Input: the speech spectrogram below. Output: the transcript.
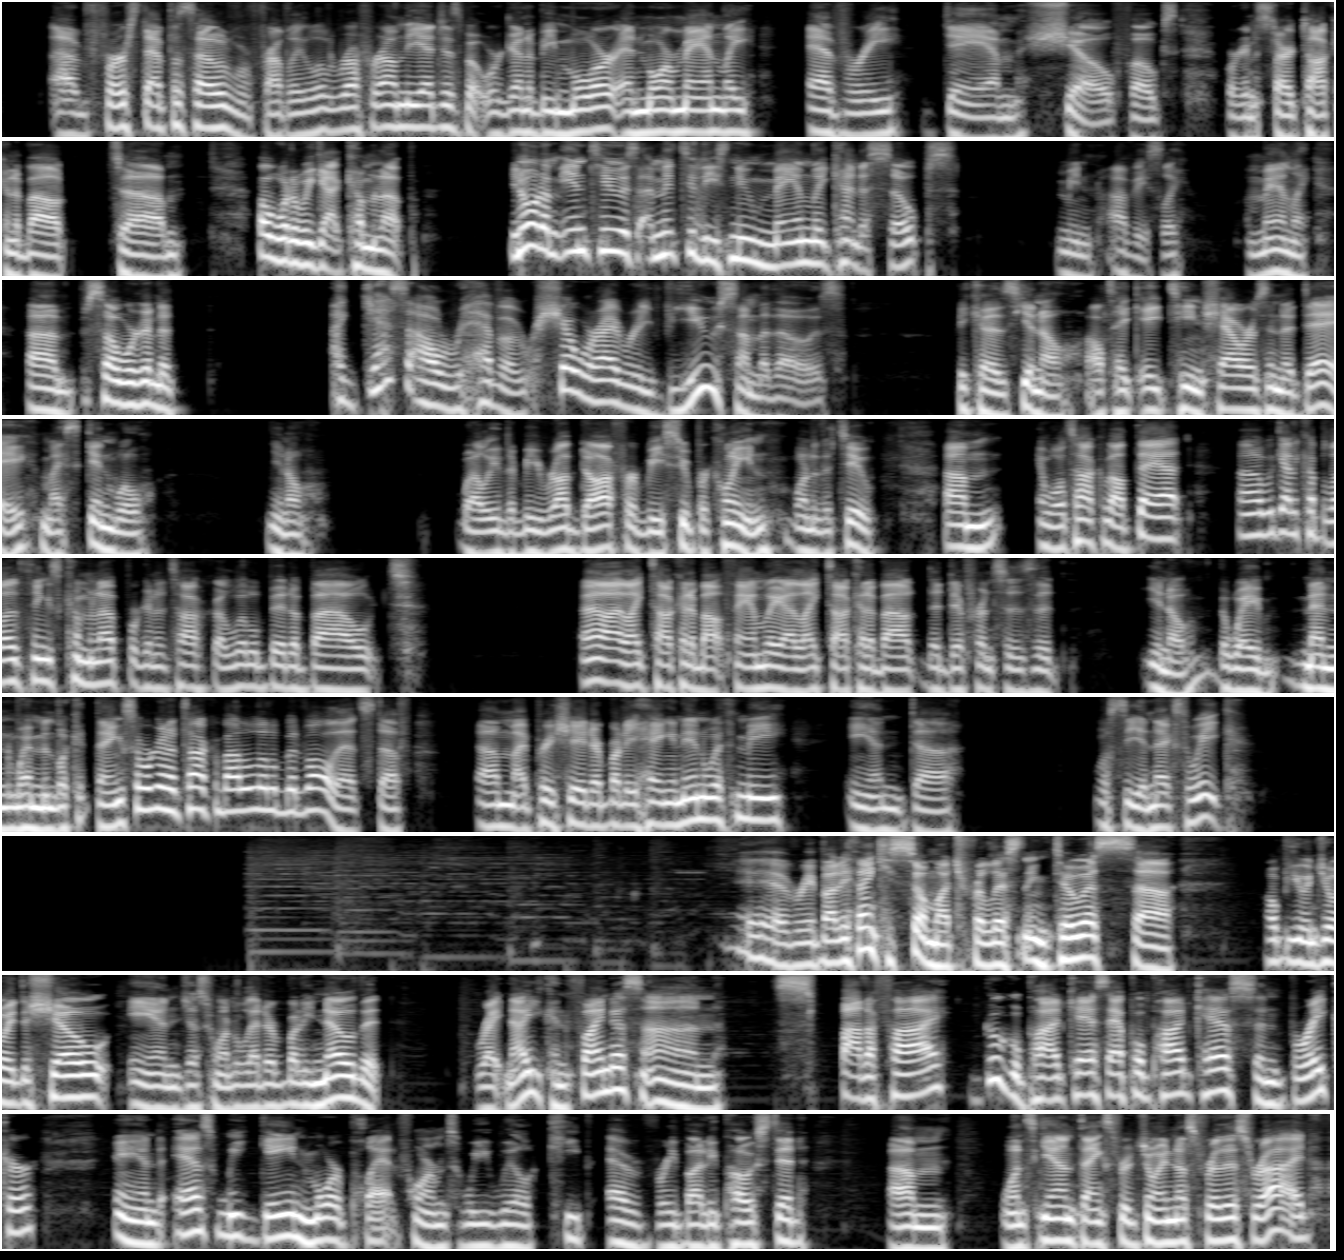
uh, first episode, we're probably a little rough around the edges, but we're going to be more and more manly every damn show, folks. We're going to start talking about, um, oh, what do we got coming up? You know what I'm into is I'm into these new manly kind of soaps. I mean, obviously, I'm manly. Um, so we're going to, I guess I'll have a show where I review some of those because you know I'll take 18 showers in a day. My skin will, you know, well either be rubbed off or be super clean, one of the two. Um, and we'll talk about that. Uh, we got a couple other things coming up. We're going to talk a little bit about. Well, I like talking about family. I like talking about the differences that, you know, the way men and women look at things. So we're going to talk about a little bit of all that stuff. Um, I appreciate everybody hanging in with me and uh, we'll see you next week. Everybody, thank you so much for listening to us. Uh, hope you enjoyed the show and just want to let everybody know that right now you can find us on Spotify, Google Podcasts, Apple Podcasts, and Breaker. And as we gain more platforms, we will keep everybody posted. Um, once again, thanks for joining us for this ride.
